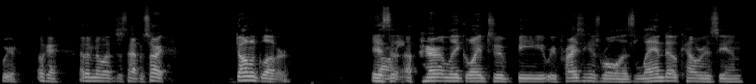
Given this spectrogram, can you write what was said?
Weird. Okay, I don't know what just happened. Sorry. Donald Glover. Is Donnie. apparently going to be reprising his role as Lando Calrissian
